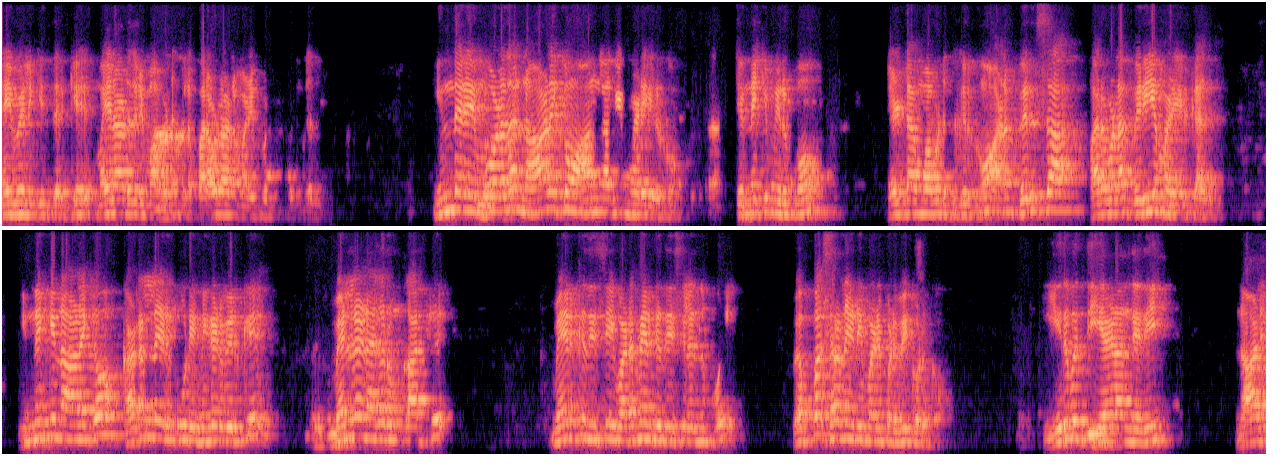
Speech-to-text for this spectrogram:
நெய்வேலிக்கு தெற்கு மயிலாடுதுறை மாவட்டத்தில் பரவலான மழை பொழிவு இந்த போலதான் நாளைக்கும் ஆங்காங்கே மழை இருக்கும். சென்னைக்கும் இருக்கும் டெல்டா மாவட்டத்துக்கு இருக்கும். ஆனா பெருசா பரவலா பெரிய மழை இருக்காது. இன்னைக்கு நாளைக்கும் கடல்ல இருக்கக்கூடிய நிகழ்விற்கு மெல்ல நகரும் காற்று மேற்கு திசை வடமேற்கு திசையிலிருந்து போய் வெப்பசலன இடிமழை பொழிவை கொடுக்கும். இருபத்தி ஏழாம் தேதி நாளை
